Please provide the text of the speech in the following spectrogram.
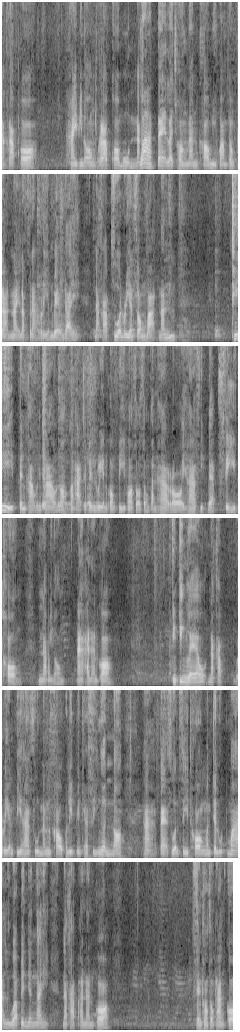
นะครับก็ให้พี่น้องรับข้อมูลนะว่าแต่ละช่องนั้นเขามีความต้องการในลักษณะเหรียญแบบใดนะครับ ส่วนเหรียญ2บาทนั้น ที่เป็นข่าวเป็นข่าวเนาะก็อาจจะเป็นเหรียญของปีพศ 2550 แบบสีทองนะพี่น้อง อ่าอันนั้นก็จริงๆแล้วนะครับเหรียญปี 50 นั้นเขาผลิตเพียงแค่สีเงินเนาะอ่าแต่ส่วนสีทองมันจะหลุดมาหรือว่าเป็นยังไงนะครับ อันนั้นก็แสงทองสองทางก็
